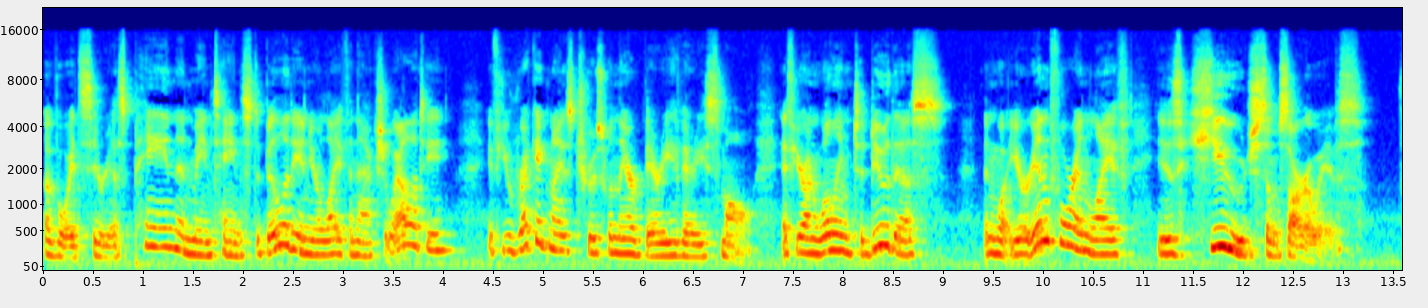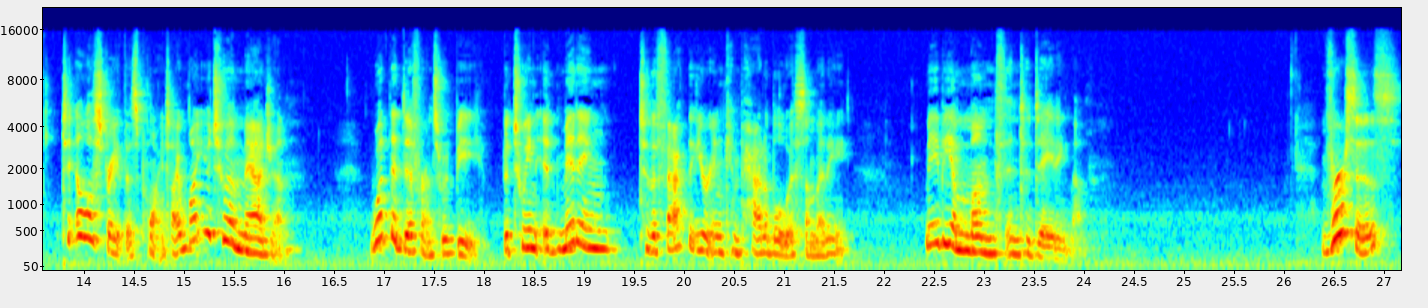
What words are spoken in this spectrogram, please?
avoid serious pain, and maintain stability in your life and actuality if you recognize truths when they are very, very small. If you're unwilling to do this, then what you're in for in life is huge samsara waves. To illustrate this point, I want you to imagine what the difference would be between admitting to the fact that you're incompatible with somebody maybe a month into dating them versus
